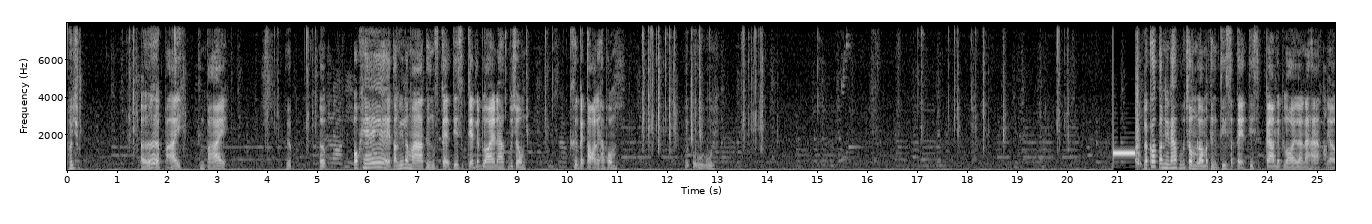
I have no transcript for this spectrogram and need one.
เฮ้ยชุบเออ ไป ขึ้นไปฮึบเอบรอพี่โอเค ตอนนี้เรามาถึงสเตจที่ 17 เรียบร้อยนะครับคุณผู้ชม ขึ้นไปต่อเลยครับผม อุ๊ย แล้วก็ตอนนี้นะครับคุณผู้ชมเรามาถึงที่สเตจที่ 19 เรียบร้อยแล้วนะฮะ เดี๋ยว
